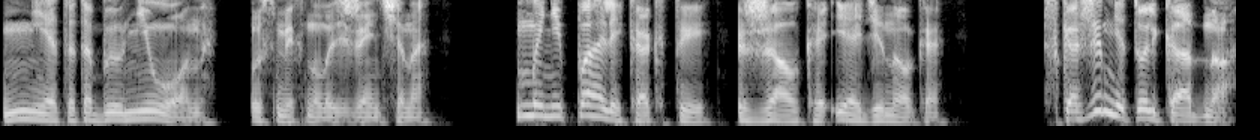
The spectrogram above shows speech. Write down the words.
«Нет, это был не он», — усмехнулась женщина. «Мы не пали, как ты, жалко и одиноко. Скажи мне только одно».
